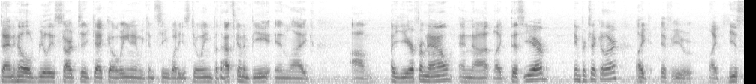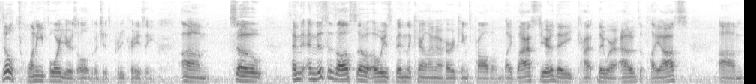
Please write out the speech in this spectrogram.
then he'll really start to get going and we can see what he's doing. But that's going to be in like um, a year from now and not like this year in particular. Like if you like, he's still 24 years old, which is pretty crazy. Um, so, and and this has also always been the Carolina Hurricanes' problem. Like last year, they they were out of the playoffs, um,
